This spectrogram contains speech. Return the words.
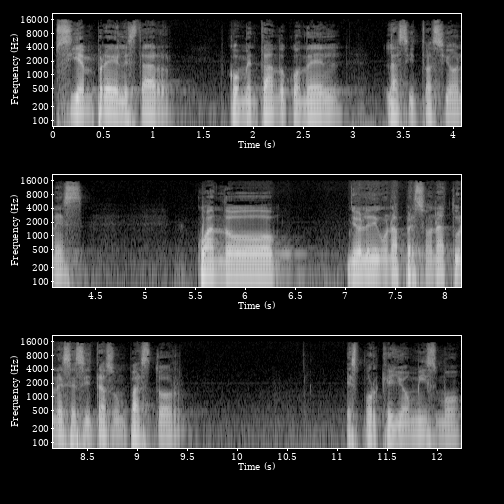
siempre el estar comentando con él las situaciones, cuando yo le digo a una persona, tú necesitas un pastor, es porque yo mismo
